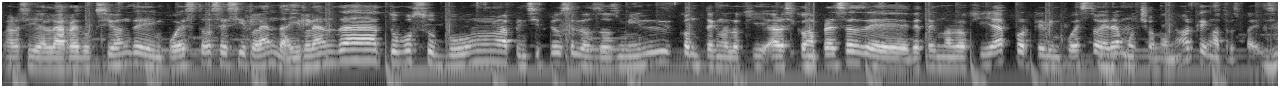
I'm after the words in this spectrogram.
ahora sí, a la reducción de impuestos es Irlanda. Irlanda tuvo su boom a principios de los 2000 con tecnología, ahora sí, con empresas de, tecnología porque el impuesto era mucho menor que en otros países.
